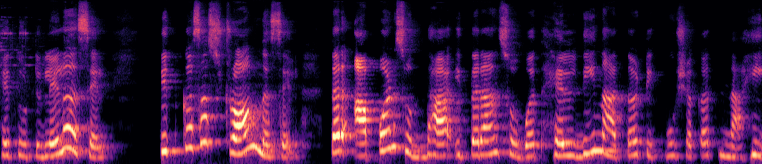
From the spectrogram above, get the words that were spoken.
हे तुटलेलं असेल तितकंसं स्ट्रॉंग नसेल तर आपण सुद्धा इतरांसोबत हेल्दी नातं टिकवू शकत नाही.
